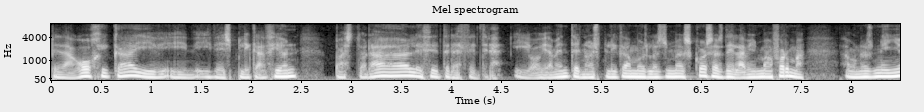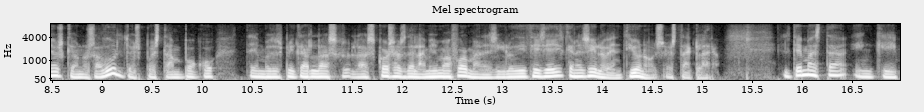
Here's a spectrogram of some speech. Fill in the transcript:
pedagógica y de explicación pastoral, etcétera, etcétera. Y obviamente no explicamos las mismas cosas de la misma forma a unos niños que a unos adultos, pues tampoco tenemos que explicar las, las cosas de la misma forma en el siglo XVI que en el siglo XXI, eso está claro. El tema está en que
